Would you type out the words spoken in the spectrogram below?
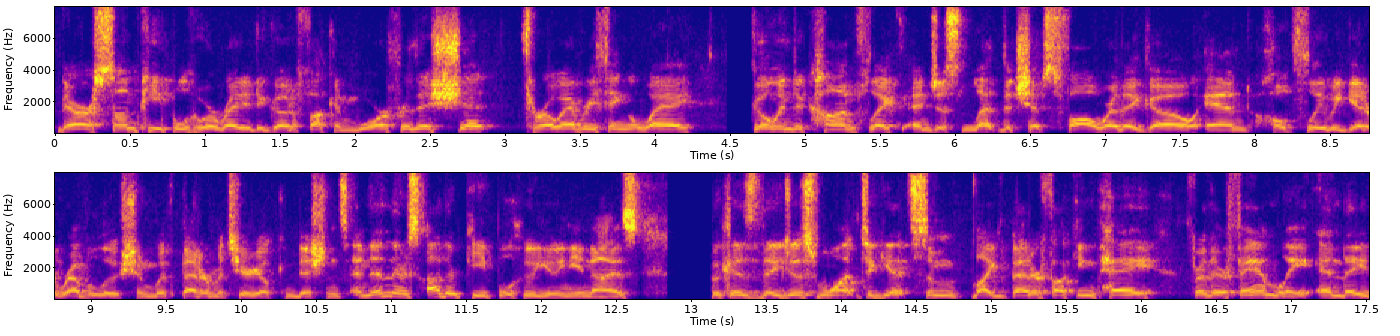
there are some people who are ready to go to fucking war for this shit, throw everything away, go into conflict, and just let the chips fall where they go. And hopefully we get a revolution with better material conditions. And then there's other people who unionize because they just want to get some like better fucking pay for their family and they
